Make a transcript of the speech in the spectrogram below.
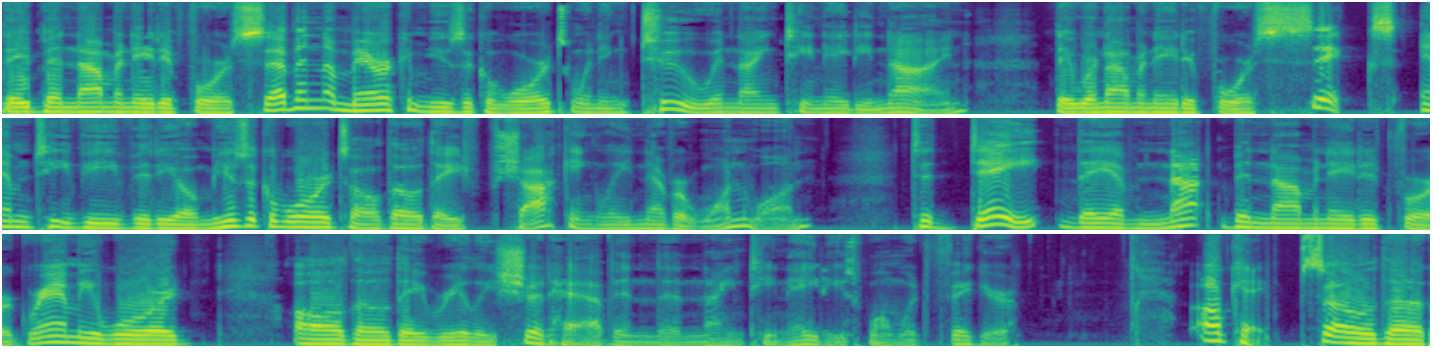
They've been nominated for seven American Music Awards, winning two in 1989. They were nominated for six MTV Video Music Awards, although they shockingly never won one. To date, they have not been nominated for a Grammy Award, although they really should have in the 1980s, one would figure. Okay, so the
